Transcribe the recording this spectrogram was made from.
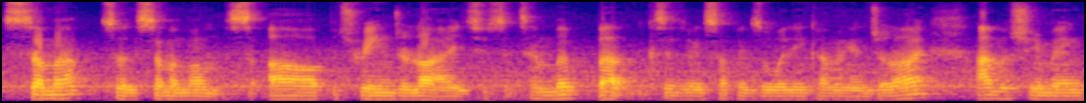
summer, so the summer months are between July to September, but considering something's already coming in July, I'm assuming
